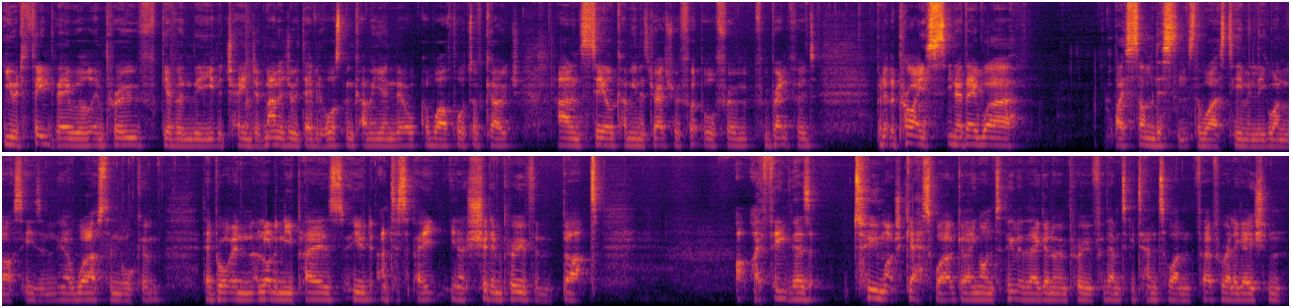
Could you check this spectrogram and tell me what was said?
you would think they will improve given the, the change of manager with David Horseman coming in, a well thought of coach, Alan Steele coming in as director of football from, from Brentford. But at the price, you know, they were by some distance the worst team in League One last season. You know, worse than Morecambe. They brought in a lot of new players who you'd anticipate you know should improve them, but I think there's too much guesswork going on to think that they're going to improve for them to be ten to one for, for relegation.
